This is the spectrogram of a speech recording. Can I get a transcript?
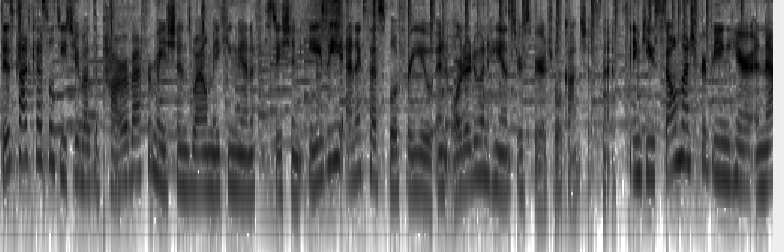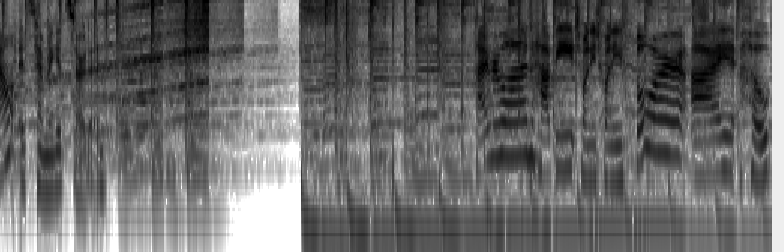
This podcast will teach you about the power of affirmations while making manifestation easy and accessible for you in order to enhance your spiritual consciousness. Thank you so much for being here, and now it's time to get started. Everyone. Happy 2024. I hope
